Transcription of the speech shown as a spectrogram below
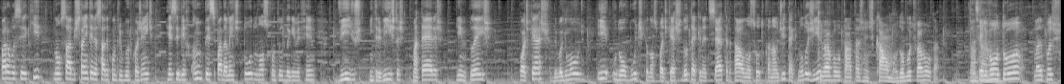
Para você que não sabe, está interessado em contribuir com a gente, receber antecipadamente todo o nosso conteúdo da Game FM, vídeos, entrevistas, matérias, gameplays, podcast, Debug Mode, e o Dual Boot, que é o nosso podcast do Tecno Etc, tá? O nosso outro canal de tecnologia. Que vai voltar, tá, gente? Calma, o Dual Boot vai voltar. Tá, assim, tá. ele voltou, mas depois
